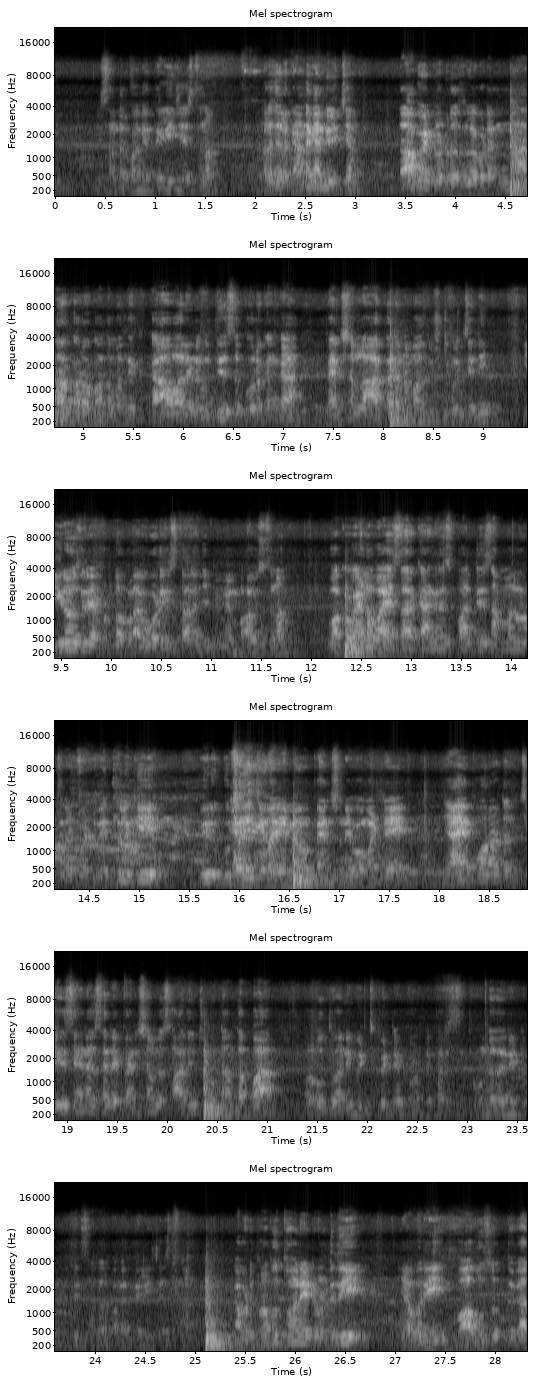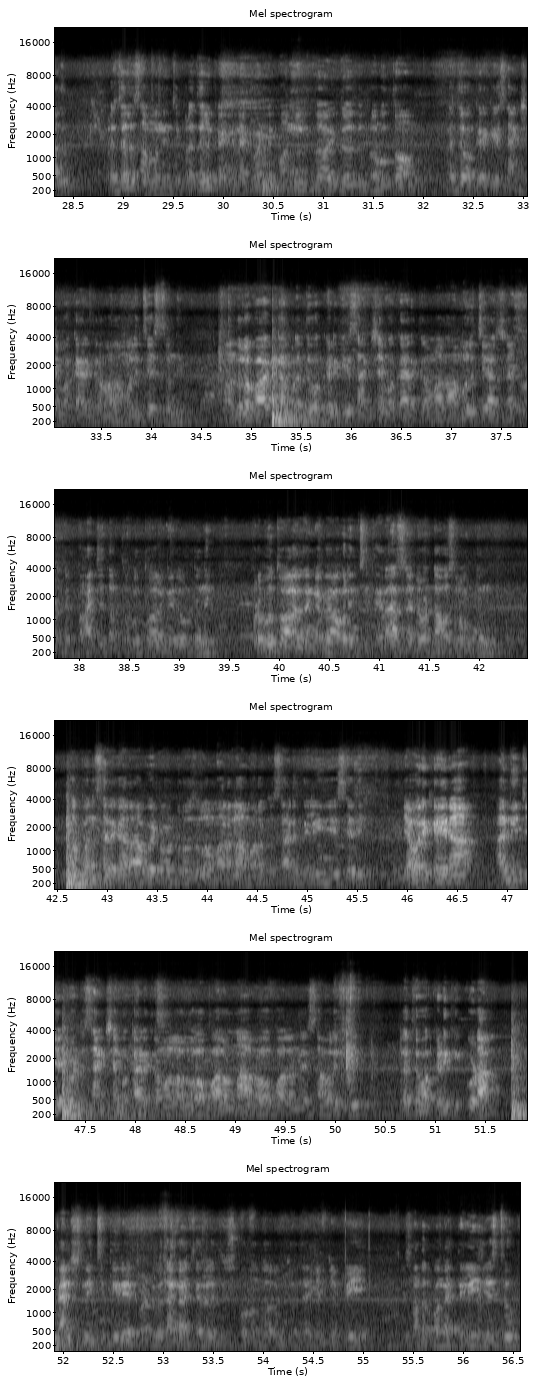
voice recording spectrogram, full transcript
ఈ సందర్భంగా తెలియజేస్తున్నాం. ప్రజలకు అండగా నిలిచాం. రాబోయేటువంటి రోజుల్లో కూడా ఆరోకరో కొంతమందికి కావాలని ఉద్దేశపూర్వకంగా పెన్షన్లు ఆపారని మా దృష్టికి వచ్చింది. ఈ రోజు రేపటి లోపల అవి కూడా ఇస్తారని చెప్పి మేము భావిస్తున్నాం. ఒకవేళ వైఎస్ఆర్ కాంగ్రెస్ పార్టీ సంబంధించినటువంటి వ్యక్తులకి మీరు గుర్తించమని మేము పెన్షన్ ఇవ్వమంటే న్యాయ పోరాటం చేసైనా సరే పెన్షన్లు సాధించుకుంటాం తప్ప ప్రభుత్వాన్ని విడిచిపెట్టేటువంటి పరిస్థితి ఉండదనేటువంటి సందర్భంగా తెలియజేస్తున్నాను. కాబట్టి ప్రభుత్వం అనేటువంటిది ఎవరి బాబు సొత్తు కాదు ప్రజలకు సంబంధించి ప్రజలు కట్టినటువంటి పనులతో ఈరోజు ప్రభుత్వం ప్రతి ఒక్కరికి సంక్షేమ కార్యక్రమాలు అమలు చేస్తుంది. అందులో భాగంగా ప్రతి ఒక్కరికి సంక్షేమ కార్యక్రమాలు అమలు చేయాల్సినటువంటి బాధ్యత ప్రభుత్వాల మీద ఉంటుంది. ప్రభుత్వాల విధంగా వ్యవహరించి తీరాల్సినటువంటి అవసరం ఉంటుంది. తప్పనిసరిగా రాబోయేటువంటి రోజుల్లో మరలా మరొకసారి తెలియజేసేది ఎవరికైనా అందించేటువంటి సంక్షేమ కార్యక్రమాల్లో లోపాలున్నా లోపాలని సవరించి ప్రతి ఒక్కరికి కూడా పెన్షన్ ఇచ్చి తీరేటువంటి విధంగా చర్యలు తీసుకోవడం జరుగుతుంది అని చెప్పి ఈ సందర్భంగా తెలియజేస్తూ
